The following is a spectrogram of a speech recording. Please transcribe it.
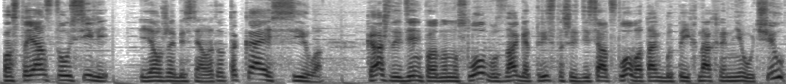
Постоянство усилий, я уже объяснял, это такая сила. Каждый день по одному слову, за год 360 слов, а так бы ты их нахрен не учил.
